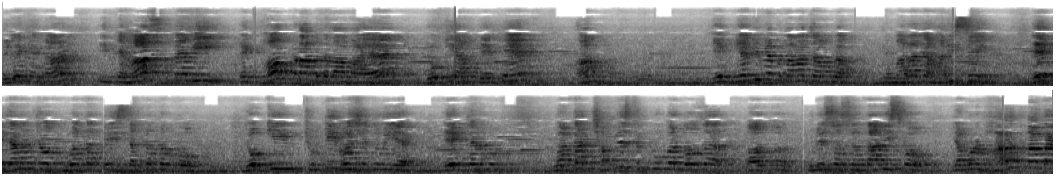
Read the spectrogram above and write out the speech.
विलय के कारण इतिहास में भी एक बहुत बड़ा बदलाव आया है, जो कि आप देखते हैं। हम एक ये भी मैं बताना चाहूँगा कि महाराजा हरि सिंह, एक जन्म जो हुआ था तेईस सितंबर को, जो कि छुट्टी घोषित हुई है। एक जन्म हुआ था छब्बीस अक्टूबर दो हज़ार उन्नीस सौ सैतालीस को, जब उन्होंने भारत माता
